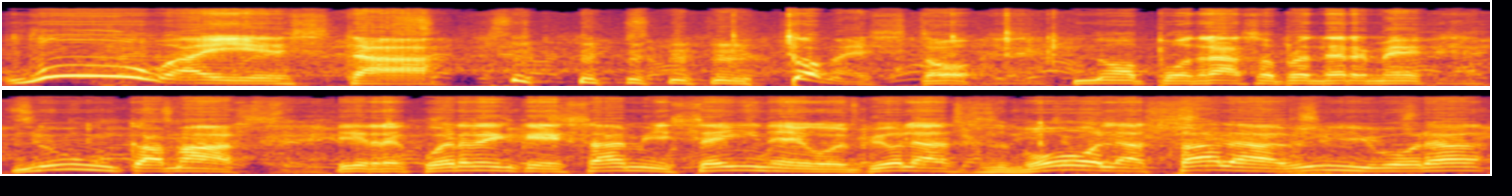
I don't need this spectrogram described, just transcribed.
¡Uh! Ahí está. Toma esto. No podrá sorprenderme nunca más. Y recuerden que Sami Zayn le golpeó las bolas a la víbora.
